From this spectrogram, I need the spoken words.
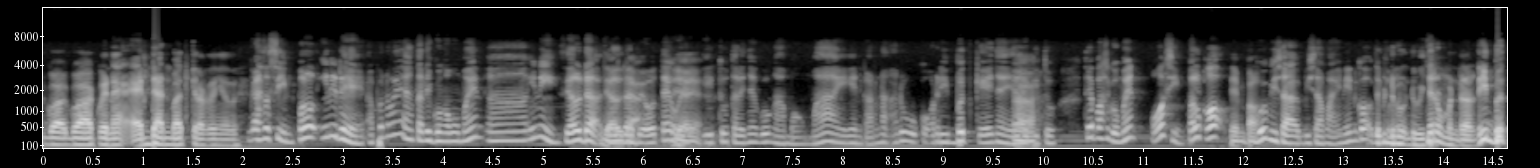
gua gua akuinnya edan banget craftingnya tuh Gak sesimpel ini deh. Apa namanya yang tadi gue gak mau main? Eh ini Zelda, Zelda, Zelda. BOTW. Iya, iya. Itu tadinya gue gak mau main karena aduh kok ribet kayaknya ya Ah. gitu. Tapi pas gue main, oh simple kok. Simpel Gue bisa bisa mainin kok. Tapi gitu loh. The Witcher beneran ribet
